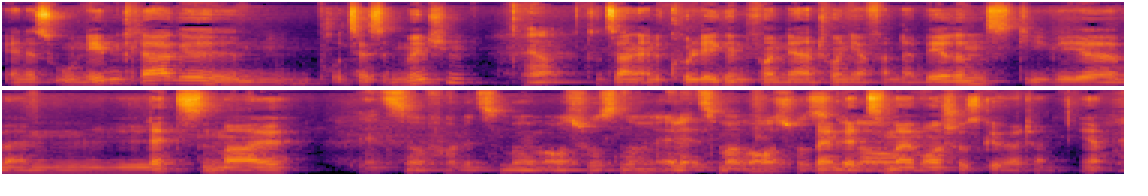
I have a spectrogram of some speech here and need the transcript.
NSU-Nebenklage im Prozess in München. Ja, Sozusagen eine Kollegin von der Antonia van der Behrens, die wir beim letzten Mal, letztes Mal, vorletztes Mal im Ausschuss, ne? Äh, letztes Mal im Ausschuss, beim genau. letzten Mal im Ausschuss gehört haben. Ja.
